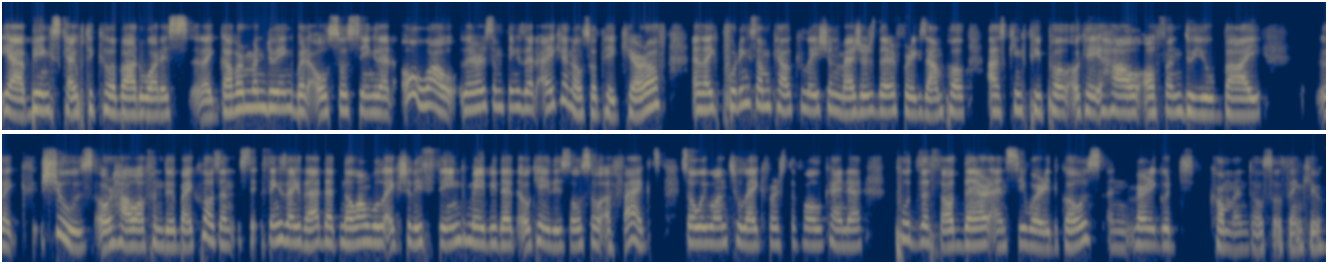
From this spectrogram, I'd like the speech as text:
yeah, being skeptical about what is like government doing, but also seeing that, oh, wow, there are some things that I can also take care of. And like putting some calculation measures there, for example, asking people, okay, how often do you buy like shoes or how often do you buy clothes? and things like that that no one will actually think maybe that okay this also affects. So we want to like first of all kind of put the thought there and see where it goes. And very good comment also. Thank you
